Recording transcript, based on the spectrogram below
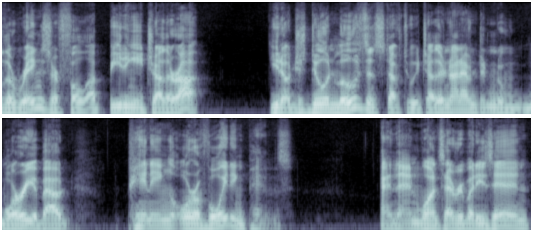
the rings are full up, beating each other up. You know, just doing moves and stuff to each other, not having to worry about pinning or avoiding pins. And then once everybody's in,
